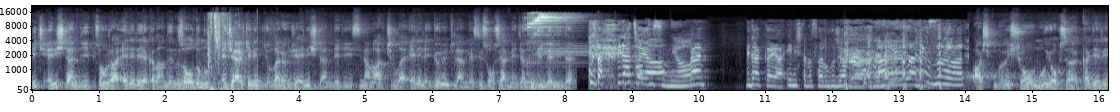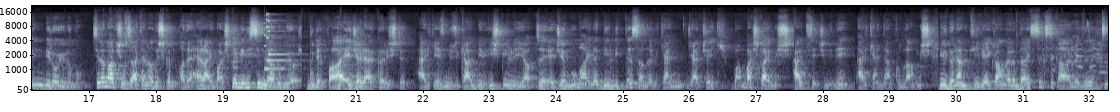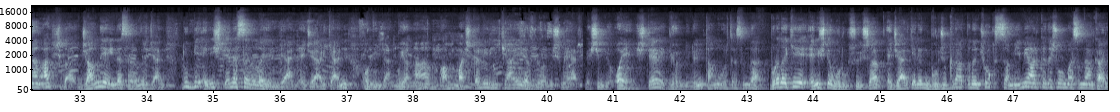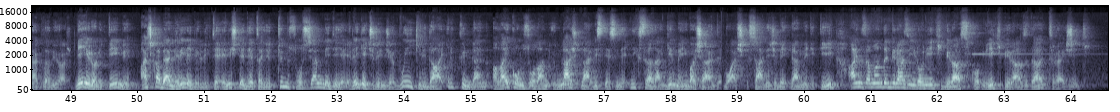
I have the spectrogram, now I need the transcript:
Hiç eniştem deyip sonra el ele yakalandığınız oldu mu? Ece Erken'in yıllar önce eniştem dediği Sinan Akçıl'la el ele görüntülenmesi sosyal medyanın gündeminde. Bir dakika ya. tatlısın ya. Ben bir dakika ya enişteme sarılacağım ya. Ne. Aşk mı, şov mu yoksa kaderin bir oyunu mu? Sinan Akçıl zaten alışkın. Adı her ay başka bir isimle anılıyor. Bu defa Ece'ler karıştı. Herkes müzikal bir işbirliği yaptığı Ece Muma ile birlikte sanırken gerçek bambaşkaymış. Kalp seçimini erkenden kullanmış. Bir dönem TV ekranlarında sık sık ağırladığı Sinan Akçıl'a canlı yayında sarılırken dur bir enişteme sarılayım diyen Ece Erken o günden bu yana bambaşka bir hikaye yazıyormuş meğer. Ve şimdi o enişte gönlünün tam ortasında. Buradaki enişte vurgusuysa Ece Erken'in Burcu Kıratlı'nın çok samimi arkadaş olmasından kaynaklanıyor. Ne ironik değil mi? Aşk haberleriyle birlikte enişte detayı tüm sosyal medyayı ele geçirince bu ikili daha ilk günden alay konusu olan ünlü aşklar listesinde ilk sıradan girmeyi başardı. Bu aşk sadece beklenmedik değil, aynı zamanda biraz ironik, biraz komik, biraz da trajik.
